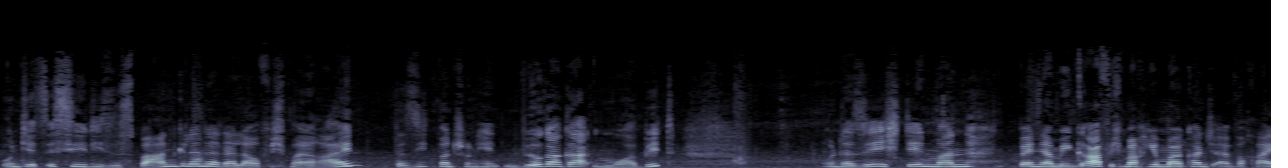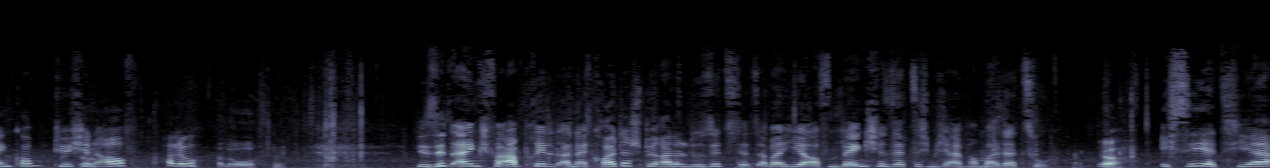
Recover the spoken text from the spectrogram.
Und jetzt ist hier dieses Bahngelände, da laufe ich mal rein. Da sieht man schon hinten Bürgergarten Moabit. Und da sehe ich den Mann Benjamin Graf. Ich mache hier mal, kann ich einfach reinkommen? Türchen auf. Hallo. Hallo. Wir sind eigentlich verabredet an der Kräuterspirale. Du sitzt jetzt aber hier auf dem Bänkchen, setze ich mich einfach mal dazu. Ja, Ich sehe jetzt hier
